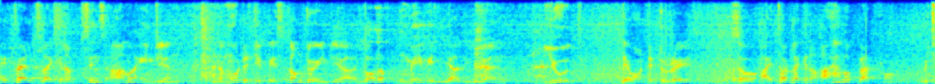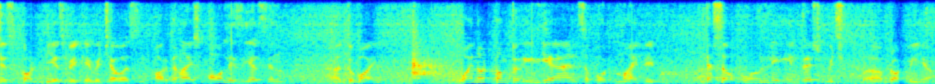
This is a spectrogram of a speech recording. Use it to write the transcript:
I felt like you know since I'm an Indian and the MotoGP has come to India, a lot of maybe yeah the young youth they wanted to race. So I thought like you know I have a platform which is called DSBK, which I was organized all these years in uh, Dubai. Why not come to India and support my people? That's the only interest which uh, brought me here.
